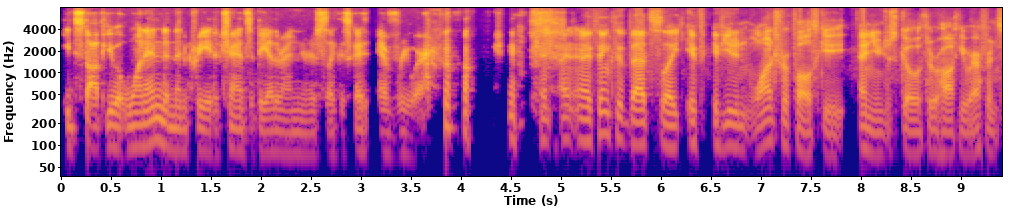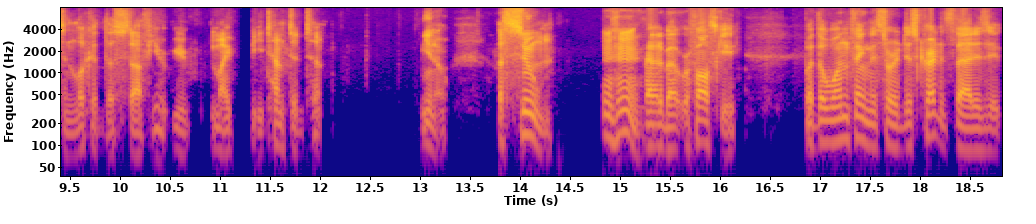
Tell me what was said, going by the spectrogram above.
he'd stop you at one end and then create a chance at the other end. And you're just like, this guy's everywhere. And, and I think that that's like if, if you didn't watch Rafalski and you just go through Hockey Reference and look at this stuff, you you might be tempted to, you know, assume mm-hmm. that about Rafalski. But the one thing that sort of discredits that is it.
